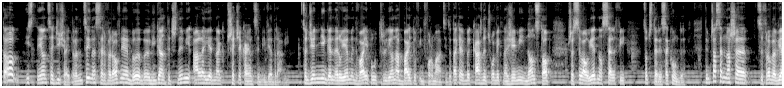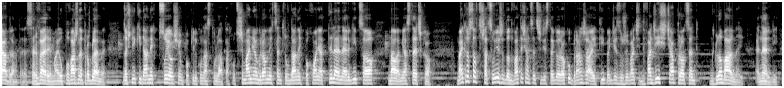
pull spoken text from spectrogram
to istniejące dzisiaj tradycyjne serwerownie byłyby gigantycznymi, ale jednak przeciekającymi wiadrami. Codziennie generujemy 2,5 tryliona bajtów informacji. To tak jakby każdy człowiek na Ziemi non-stop przesyłał jedno selfie co 4 sekundy. Tymczasem nasze cyfrowe wiadra, te serwery mają poważne problemy. Nośniki danych psują się po kilkunastu latach. Utrzymanie ogromnych centrów danych pochłania tyle energii, co małe miasteczko. Microsoft szacuje, że do 2030 roku branża IT będzie zużywać 20% globalnej energii.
